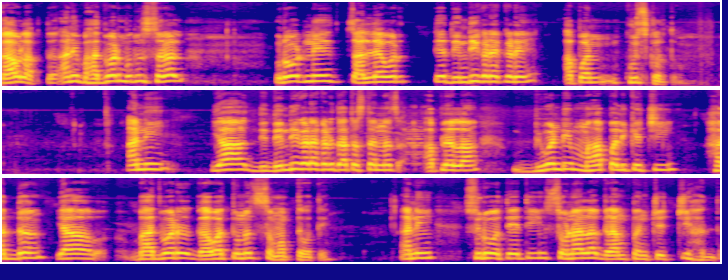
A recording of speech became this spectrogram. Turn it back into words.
गाव लागतं आणि भादवडमधून सरळ रोडने चालल्यावर ते दिंडीगडाकडे आपण कूच करतो. आणि या दि दिंडीगडाकडे जात असतानाच आपल्याला भिवंडी महापालिकेची हद्द या भादवड गावातूनच समाप्त होते. आणि सुरू होते ती सोनाला ग्रामपंचायतची हद्द.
